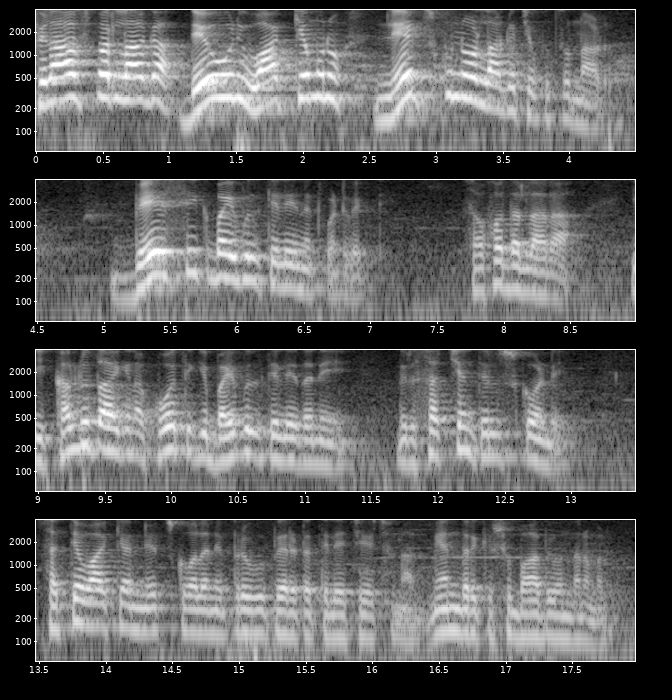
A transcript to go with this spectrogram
ఫిలాసఫర్ లాగా దేవుని వాక్యమును నేర్చుకున్నోళ్ళలాగా చెబుతున్నాడు. బేసిక్ బైబిల్ తెలియనటువంటి వ్యక్తి. సహోదరులారా ఈ కళ్ళు తాగిన కోతికి బైబిల్ తెలియదని మీరు సత్యం తెలుసుకోండి. సత్యవాక్యాన్ని నేర్చుకోవాలని ప్రభు పేరిట తెలియచేయుచున్నాను మీ అందరికీ శుభాభివందనములు.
